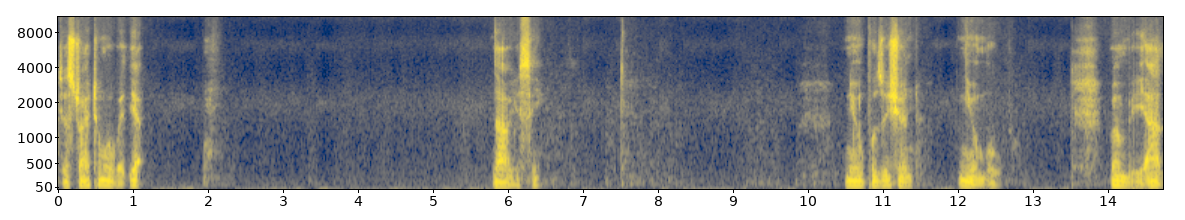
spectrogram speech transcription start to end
Just try to move it, yeah. Now you see. New position, new move when we add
